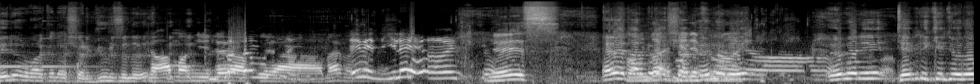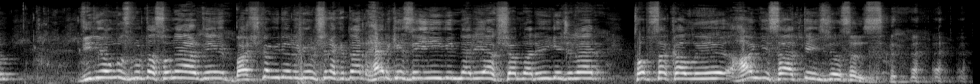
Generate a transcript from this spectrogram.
veriyorum arkadaşlar. Gürzünü. Ya aman hile yaptı ya. Ben Evet ya. Yes. Evet Sonunda arkadaşlar hedefim Ömer'i. Ömer'i tebrik ediyorum. Videomuz burada sona erdi. Başka videoda görüşene kadar herkese iyi günler, iyi akşamlar, iyi geceler. Top Sakallı'yı hangi saatte izliyorsanız.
